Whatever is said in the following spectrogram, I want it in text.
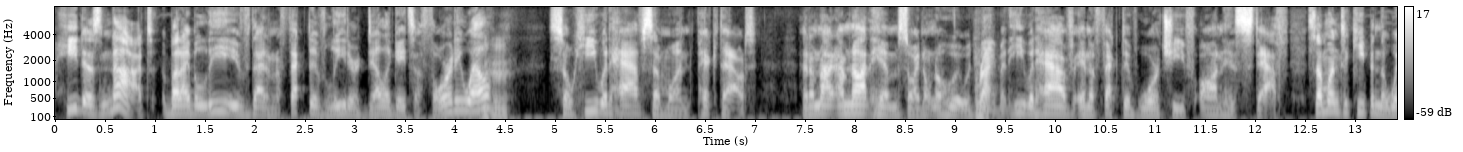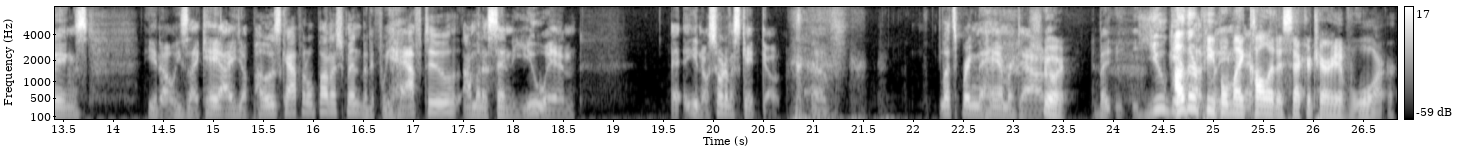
He does not, but I believe that an effective leader delegates authority well. Mm-hmm. So he would have someone picked out. And I'm not I'm not him, so I don't know who it would be, Right. but he would have an effective war chief on his staff. Someone to keep in the wings. You know, he's like, "Hey, I oppose capital punishment, but if we have to, I'm going to send you in." Uh, You know, sort of a scapegoat of let's bring the hammer down. Sure. But you get Other people might call it a secretary of war,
